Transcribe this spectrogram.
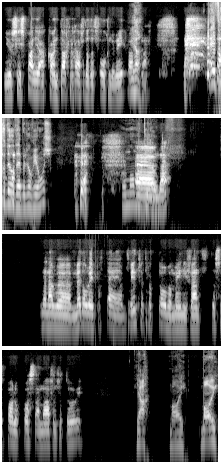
UFC Spanje account dacht nog even dat het volgende week was. Ja. Maar... Even geduld hebben nog, jongens. Om, om uh, dan, hebben we middleweight partij op 23 oktober main event tussen Paulo Costa en Marvin Vittori. Ja, mooi. Mooi. We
